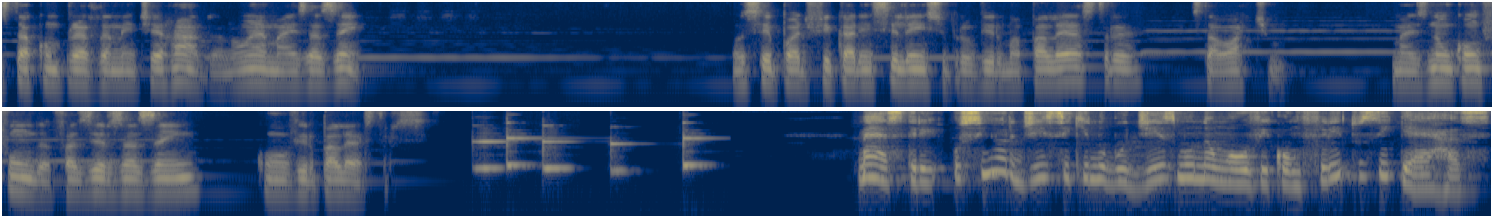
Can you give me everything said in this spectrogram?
está completamente errado, não é mais a Zen. Você pode ficar em silêncio para ouvir uma palestra, está ótimo, mas não confunda fazer zazen com ouvir palestras. Mestre, o senhor disse que no budismo não houve conflitos e guerras.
